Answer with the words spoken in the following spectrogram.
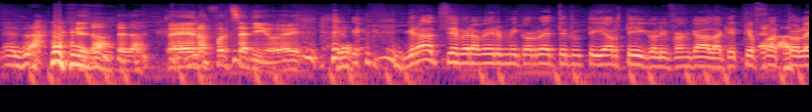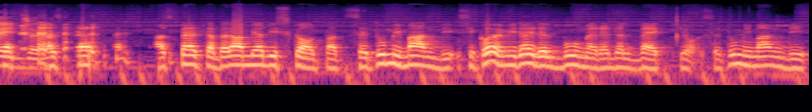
Esa- Esatto, esatto. È rafforzativo, vedi? Grazie per avermi corretto tutti gli articoli, Fangala, che ti ho Eh, fatto aspetta, leggere. Aspetta, aspetta, però a mia discolpa, se tu mi mandi, siccome mi dai del boomer e del vecchio, se tu mi mandi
